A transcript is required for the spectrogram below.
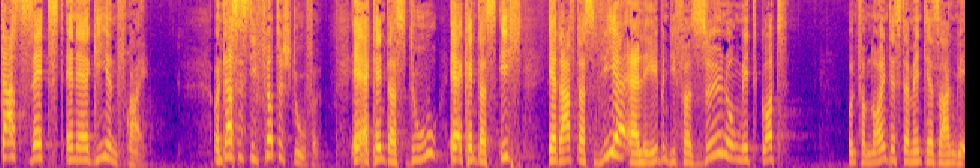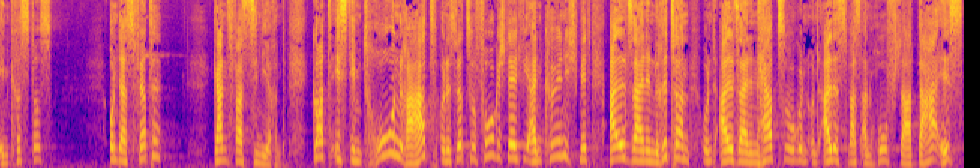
Das setzt Energien frei. Und das ist die vierte Stufe. Er erkennt das Du, er erkennt das Ich, er darf das Wir erleben, die Versöhnung mit Gott. Und vom Neuen Testament her sagen wir in Christus. Und das vierte, Ganz faszinierend. Gott ist im Thronrat und es wird so vorgestellt wie ein König mit all seinen Rittern und all seinen Herzogen und alles, was an Hofstaat da ist,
